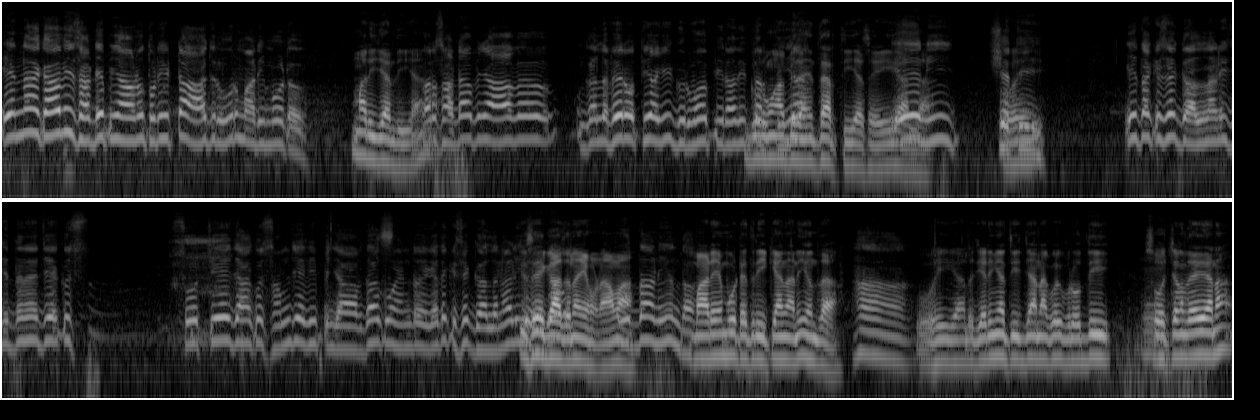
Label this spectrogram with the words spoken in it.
ਇਹਨਾਂ ਕਹਾ ਵੀ ਸਾਡੇ ਪੰਜਾਬ ਨੂੰ ਥੋੜੀ ਢਾਹ ਜ਼ਰੂਰ ਮਾੜੀ ਮੋਟ। ਮਾਰੀ ਜਾਂਦੀ ਆ। ਪਰ ਸਾਡਾ ਪੰਜਾਬ ਗੱਲ ਫਿਰ ਉੱਥੇ ਆ ਗਈ ਗੁਰੂਆਂ ਪੀਰਾਂ ਦੀ ਗੁਰੂਆਂ ਧਰਤੀ ਆ। ਪੀਰਾਂ ਦੀ ਧਰਤੀ ਆ ਸਹੀ ਗੱਲ ਇਹ ਆ। ਨਹੀਂ ਛੇਤੀ। ਇਹ ਤਾਂ ਕਿਸੇ ਗੱਲ ਨਾਲ ਹੀ ਜਿੱਦਣ ਜੇ ਕੁਝ ਸੋਚੇ ਜਾਂ ਕੋਈ ਸਮਝੇ ਵੀ ਪੰਜਾਬ ਦਾ ਕੋਈ ਐਂਡ ਹੋਏਗਾ ਤੇ ਕਿਸੇ ਗੱਲ ਨਾਲ ਹੀ ਕਿਸੇ ਗੱਲ ਨਾਲ ਹੀ ਹੋਣਾ ਵਾ। ਉਦਾਂ ਨਹੀਂ ਹੁੰਦਾ। ਮਾੜੇ ਮੋਟੇ ਤਰੀਕਿਆਂ ਨਾਲ ਨਹੀਂ ਹੁੰਦਾ। ਹਾਂ। ਉਹੀ ਗੱਲ ਜਿਹੜੀਆਂ ਚੀਜ਼ਾਂ ਨਾਲ ਕੋਈ ਵਿਰੋਧੀ ਸੋਚਣ ਦੇ ਆ ਨਾ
